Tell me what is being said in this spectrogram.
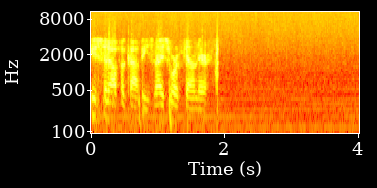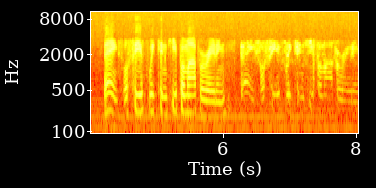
Houston Alpha copies. Nice work down there. Thanks. We'll see if we can keep them operating. Thanks. We'll see if we can keep them operating.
